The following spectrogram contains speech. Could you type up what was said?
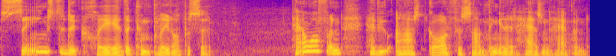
seems to declare the complete opposite. How often have you asked God for something and it hasn't happened?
